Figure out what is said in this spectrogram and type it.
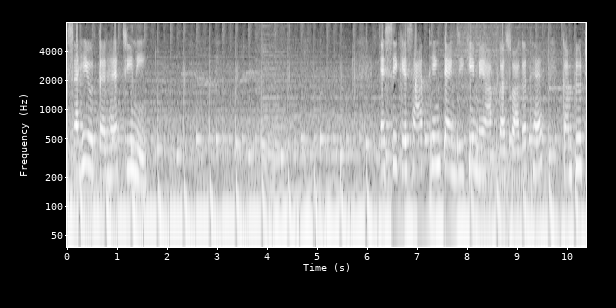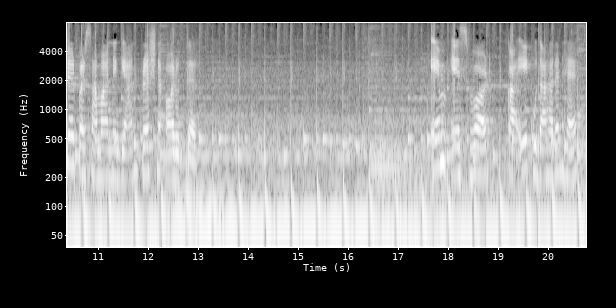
सही उत्तर है चीनी। एससी के साथ थिंक टैंक जीके में आपका स्वागत है। कंप्यूटर पर सामान्य ज्ञान, प्रश्न और उत्तर। एम एस वर्ड का एक उदाहरण है।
